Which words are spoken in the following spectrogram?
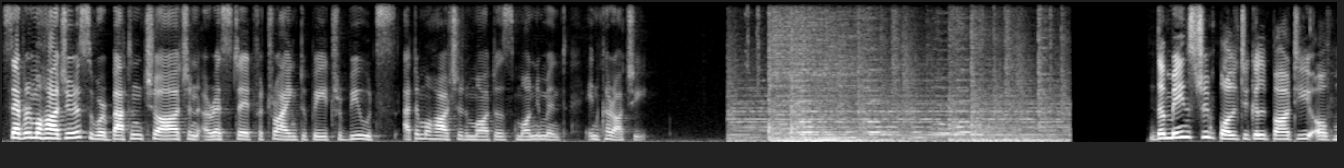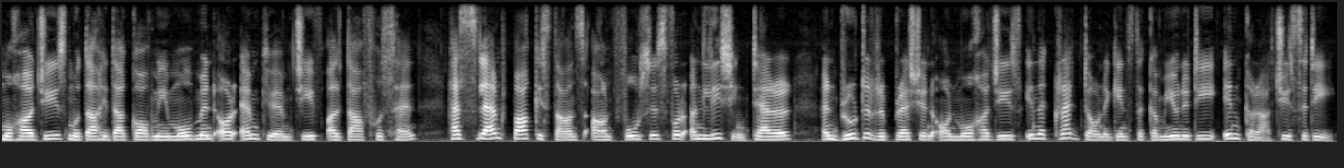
Several Muhajirs were baton charged and arrested for trying to pay tributes at a Muhajir martyrs monument in Karachi. The mainstream political party of Muhajirs Muttahida Qawmi Movement or MQM chief Altaf Hussain has slammed Pakistan's armed forces for unleashing terror and brutal repression on Muhajirs in a crackdown against the community in Karachi city.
